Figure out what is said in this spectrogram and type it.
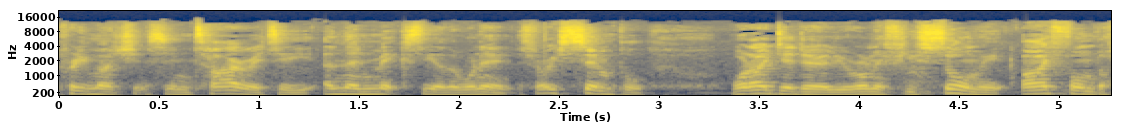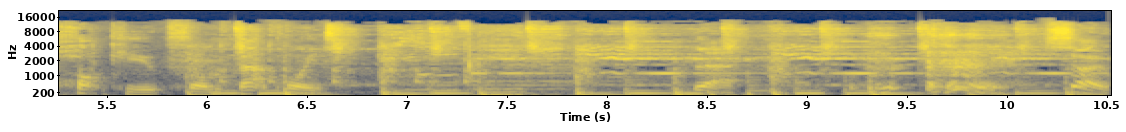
pretty much its entirety and then mix the other one in? It's very simple. What I did earlier on, if you saw me, I formed a hot cue from that point. There. so,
